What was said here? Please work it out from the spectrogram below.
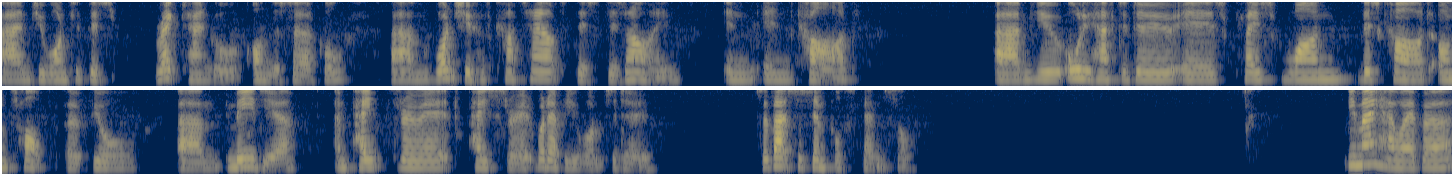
and you wanted this rectangle on the circle, um, once you have cut out this design, in, in card, um, you all you have to do is place one this card on top of your um, media and paint through it, paste through it, whatever you want to do. So that's a simple stencil. You may, however,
